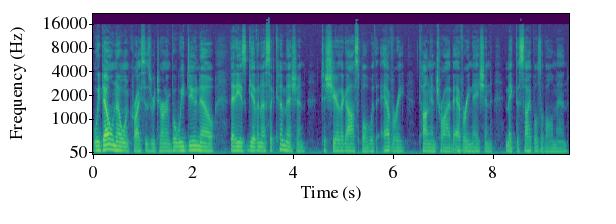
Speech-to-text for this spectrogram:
We don't know when Christ is returning, but we do know that He has given us a commission to share the gospel with every tongue and tribe, every nation, and make disciples of all men.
